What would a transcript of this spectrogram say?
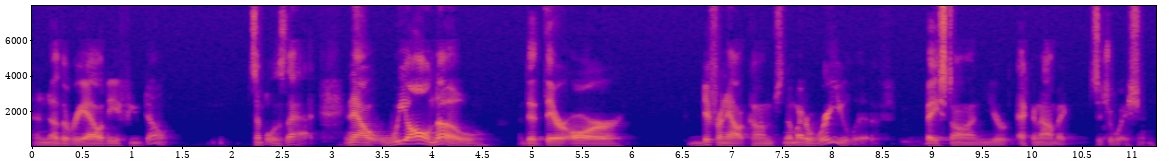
and another reality if you don't. Simple as that. Now we all know that there are different outcomes no matter where you live based on your economic situation.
